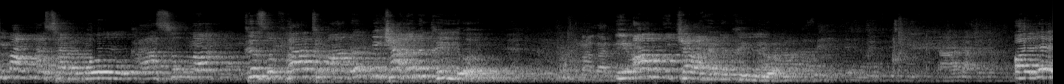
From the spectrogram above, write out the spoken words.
İmam Hasan'ın oğlu Kasım'la kızı Fatıma'nın nikahını kıyıyor. İmam nikahını kıyıyor. Ali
